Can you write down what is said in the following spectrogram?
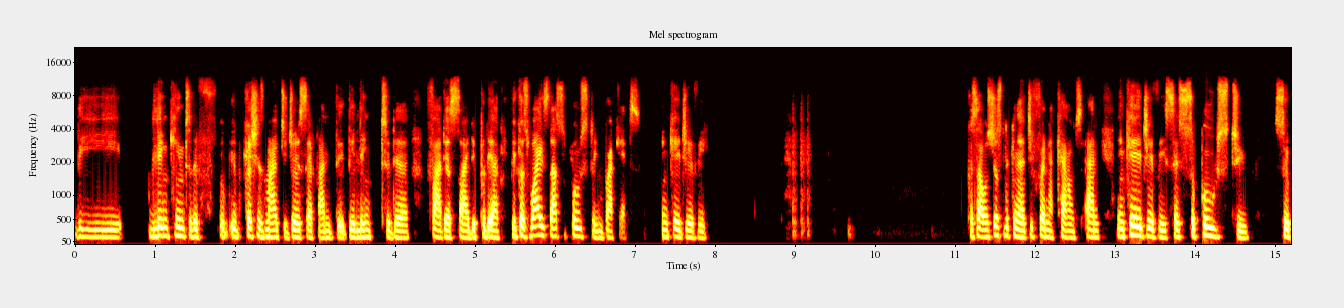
the linking to the because she's married to Joseph and they, they link to the father's side, they put it because why is that supposed to in brackets in KJV? because I was just looking at different accounts and in KJV it says supposed to, so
